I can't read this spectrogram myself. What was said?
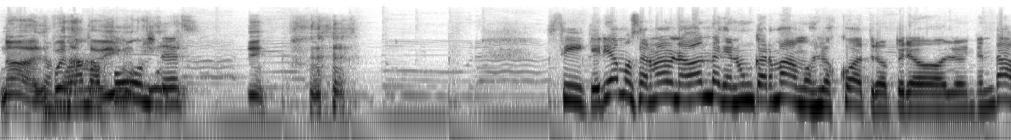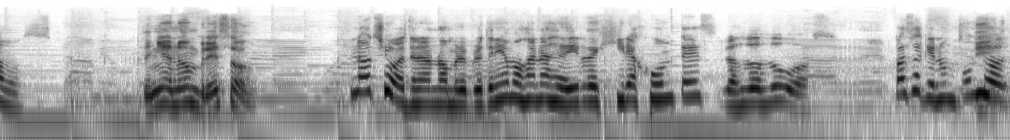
nada, Nos después hasta vivimos juntos. juntos. Sí. Sí, queríamos armar una banda que nunca armamos los cuatro, pero lo intentamos. ¿Tenía nombre eso? No llegó a tener nombre, pero teníamos ganas de ir de gira juntos, los dos dúos. Pasa que en un punto, Sí.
